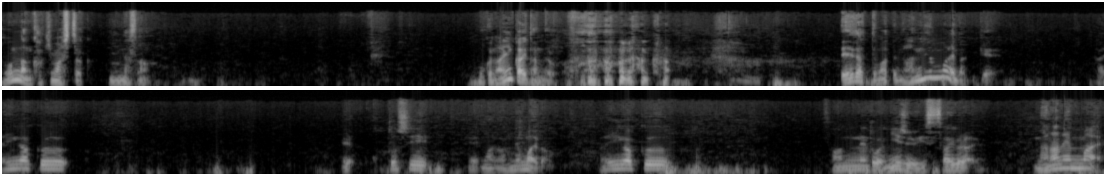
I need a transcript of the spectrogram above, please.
どんなん書きましたか？皆さん。僕何書いたんだろう。なんか。え、だって待って、何年前だっけ？大学、え、今年、え、まあ何年前だ？大学。3年とか21歳ぐらい ?7 年前。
